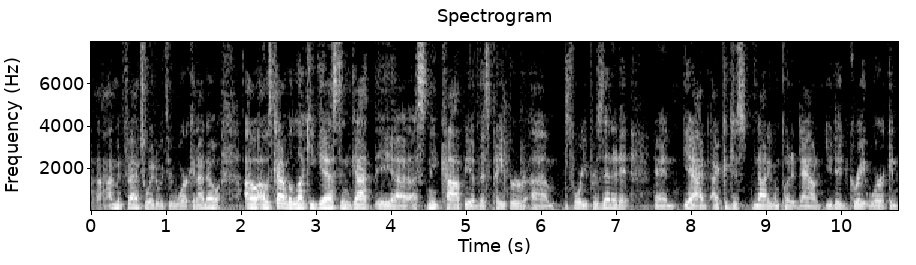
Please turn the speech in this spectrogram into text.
I'm infatuated with your work, and I know I, I was kind of a lucky guest and got the, uh, a sneak copy of this paper um, before you presented it. And yeah, I, I, could just not even put it down. You did great work, and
